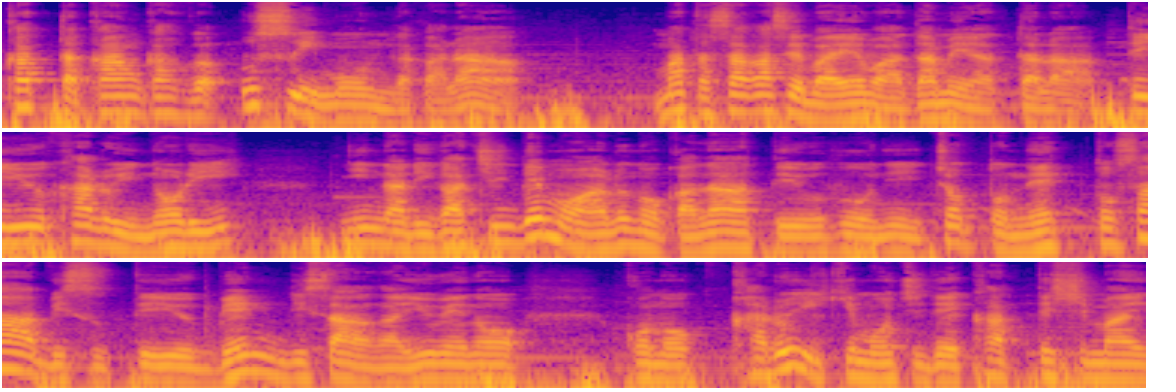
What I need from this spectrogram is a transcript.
買った感覚が薄いもんだからまた探せばええわダメやったらっていう軽いノリになりがちでもあるのかなっていうふうにちょっとネットサービスっていう便利さがゆえのこの軽い気持ちで買ってしまっ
